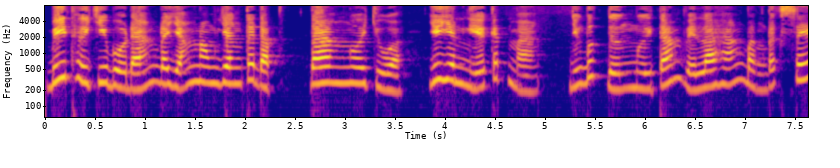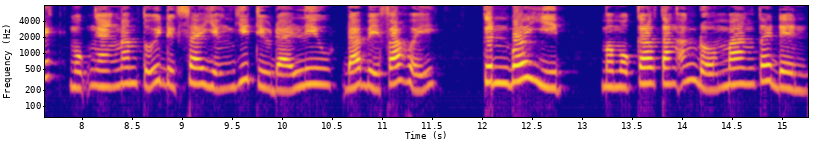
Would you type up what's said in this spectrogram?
Bí thư chi bộ đảng đã dẫn nông dân tới đập tan ngôi chùa dưới danh nghĩa cách mạng. Những bức tượng 18 vị La Hán bằng đất sét một ngàn năm tuổi được xây dựng dưới triều đại Liêu đã bị phá hủy. Kinh bối diệp mà một cao tăng Ấn Độ mang tới đền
